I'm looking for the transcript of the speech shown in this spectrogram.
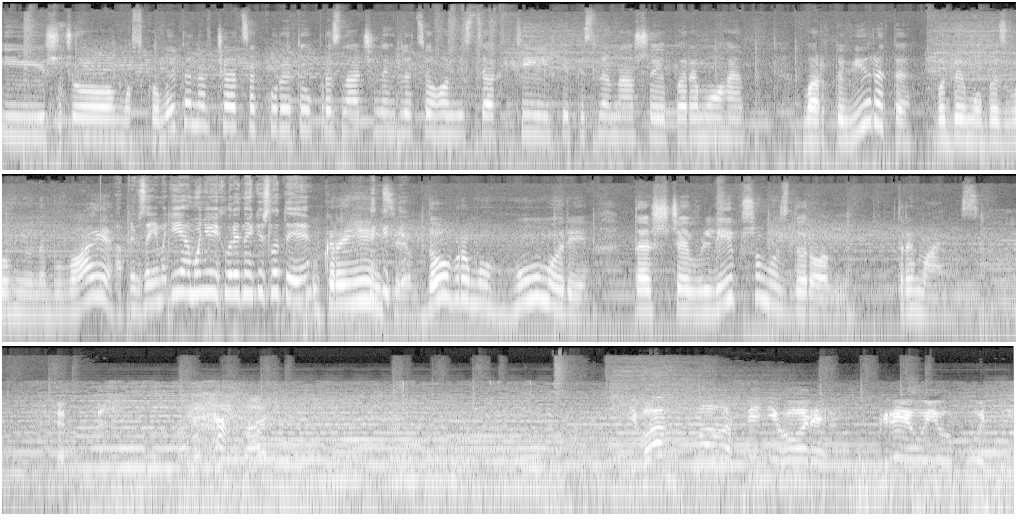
І що московити навчаться курити у призначених для цього місцях тільки після нашої перемоги. Варто вірити, бо диму без вогню не буває. При взаємодії амонію і хлоридної кислоти. Українці в доброму гуморі та ще в ліпшому здоров'ї. Тримаємося. Іван слава сині гори, кривою у путні.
